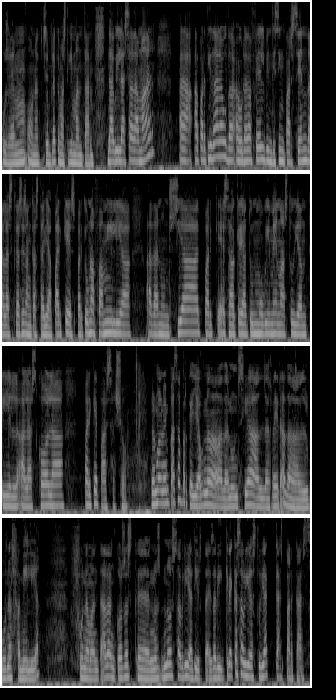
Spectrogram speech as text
posem un exemple que m'estic inventant, de Vilassar de Mar, a partir d'ara haurà de fer el 25% de les classes en castellà. Per què? És perquè una família ha denunciat, perquè s'ha creat un moviment estudiantil a l'escola... Per què passa això? Normalment passa perquè hi ha una denúncia al darrere d'alguna família fonamentada en coses que no, no sabria dir-te. És a dir, crec que s'hauria d'estudiar cas per cas.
